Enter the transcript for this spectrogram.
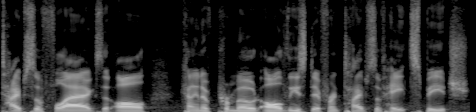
types of flags that all kind of promote all these different types of hate speech.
